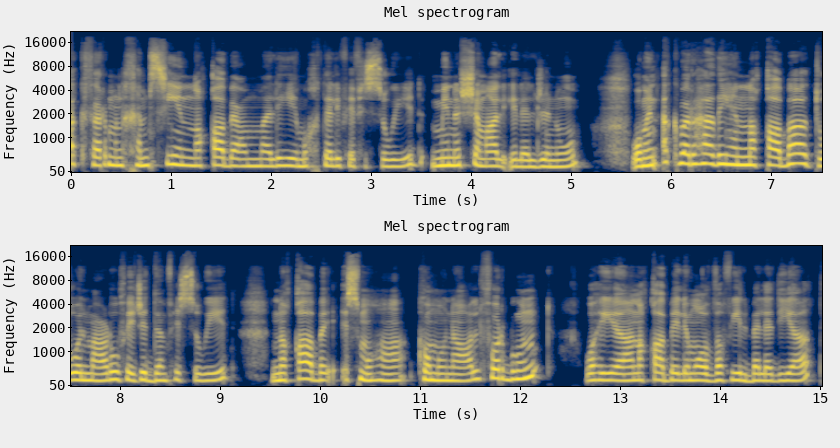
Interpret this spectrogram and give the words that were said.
أكثر من خمسين نقابة عمالية مختلفة في السويد من الشمال إلى الجنوب ومن أكبر هذه النقابات والمعروفة جدا في السويد نقابة اسمها Kommunal förbund وهي نقابة لموظفي البلديات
